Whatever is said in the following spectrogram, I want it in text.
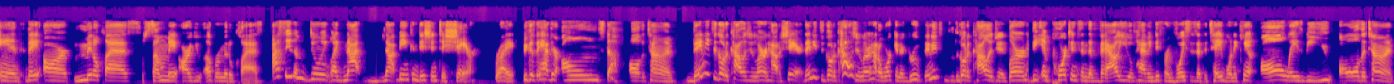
and they are middle class. Some may argue upper middle class. I see them doing like not not being conditioned to share right? Because they have their own stuff all the time. They need to go to college and learn how to share. They need to go to college and learn how to work in a group. They need to go to college and learn the importance and the value of having different voices at the table. And it can't always be you all the time.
